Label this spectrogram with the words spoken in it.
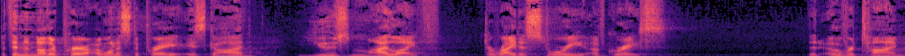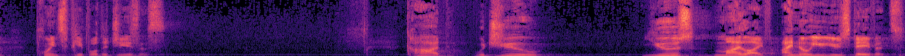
But then another prayer I want us to pray is God, use my life to write a story of grace that over time points people to Jesus. God, would you use my life? I know you use David's.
